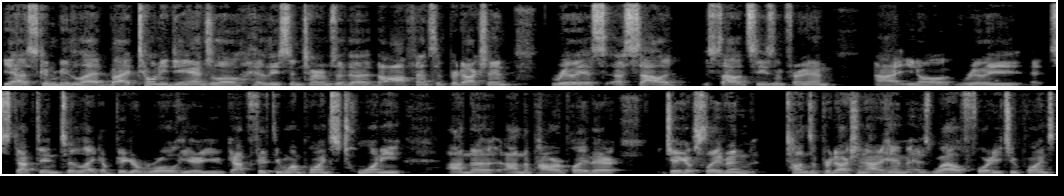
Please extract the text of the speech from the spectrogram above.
Yeah, it's going to be led by Tony DeAngelo, at least in terms of the, the offensive production. Really, a, a solid solid season for him. Uh, you know, really stepped into like a bigger role here. You got 51 points, 20 on the on the power play there. Jaccob Slavin, tons of production out of him as well, 42 points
